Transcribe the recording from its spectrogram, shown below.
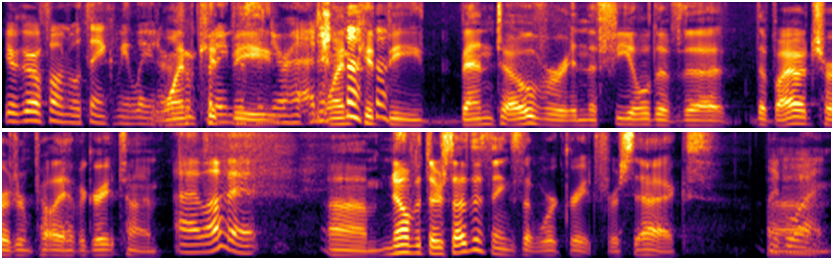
Your girlfriend will thank me later one for putting could this in be your head. one could be bent over in the field of the the biocharger and probably have a great time. I love it. Um, no, but there's other things that work great for sex. Like what? Um,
